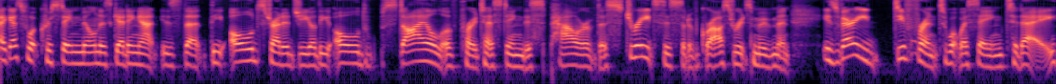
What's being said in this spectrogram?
I guess what Christine Milne is getting at is that the old strategy or the old style of protesting, this power of the streets, this sort of grassroots movement, is very different to what we're seeing today.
